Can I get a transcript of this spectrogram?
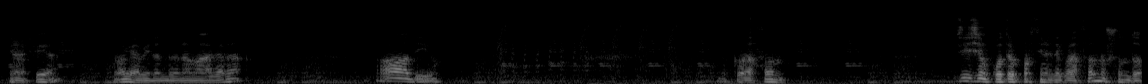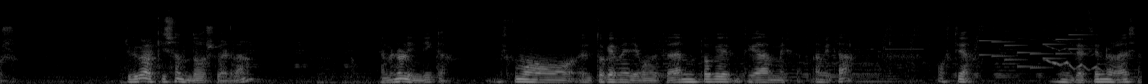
Es que no me fío, ¿eh? Me voy a quedar mirando una mala cara. Ah, tío. El corazón. No sé si son cuatro porciones de corazón o son dos. Yo creo que aquí son dos, ¿verdad? Al menos lo indica. Es como el toque medio. Cuando te dan un toque, te queda la mitad. Hostia. Mi intención no era esa.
